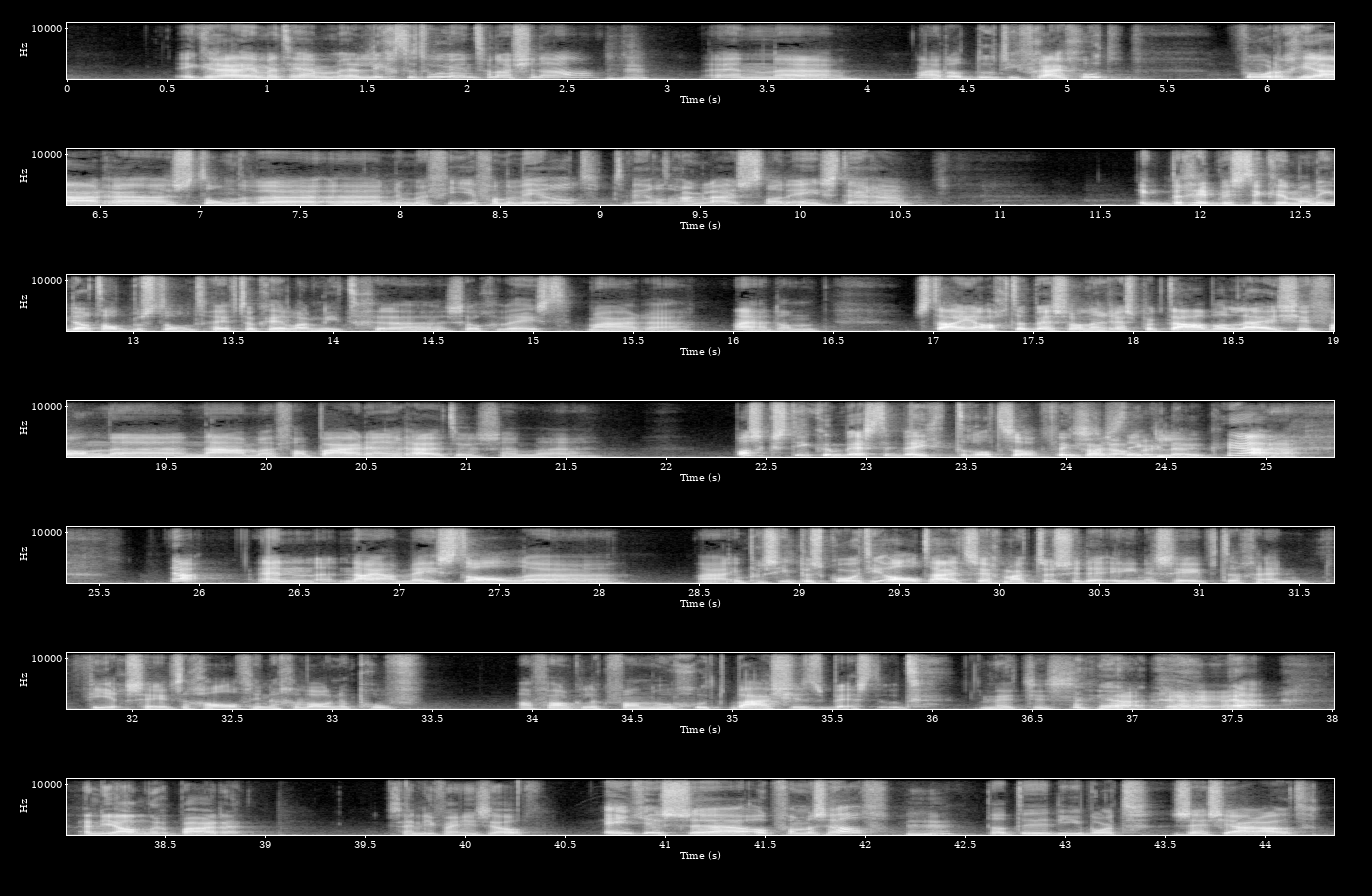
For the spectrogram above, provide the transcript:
Ik rij met hem eh, lichte tour internationaal. Mhm. En eh, nou, dat doet hij vrij goed. Vorig jaar stonden we nummer vier van de wereld. Op de wereldhanglijst van één sterren. Het begin wist ik helemaal niet dat dat bestond. Heeft ook heel lang niet zo geweest. Maar nou ja, dan sta je achter best wel een respectabel lijstje van eh, namen van paarden en ruiters. En eh was ik stiekem best een beetje trots op. Vind ik Snap hartstikke ik. leuk. Ja. Ja. Ja, en nou ja, meestal, eh, nou in principe scoort hij altijd zeg maar tussen de 71 en 74,5 in een gewone proef. Afhankelijk van hoe goed baasje het best doet. Netjes. Ja, ja, ja. Ja. En die andere paarden? Zijn die van jezelf? Eentje is ook van mezelf. Mhm. Dat, die wordt zes jaar oud.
